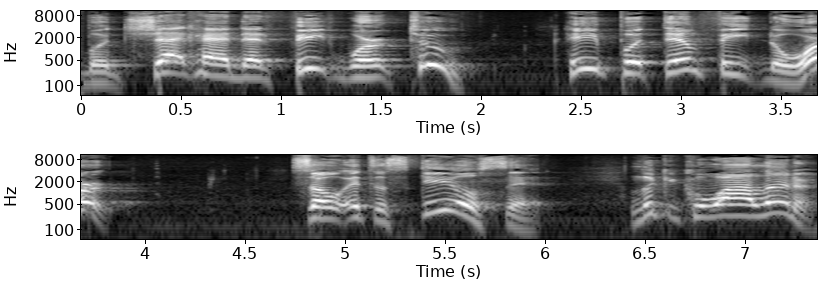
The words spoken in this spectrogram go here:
but Shaq had that feet work too. He put them feet to work. So it's a skill set. Look at Kawhi Leonard.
